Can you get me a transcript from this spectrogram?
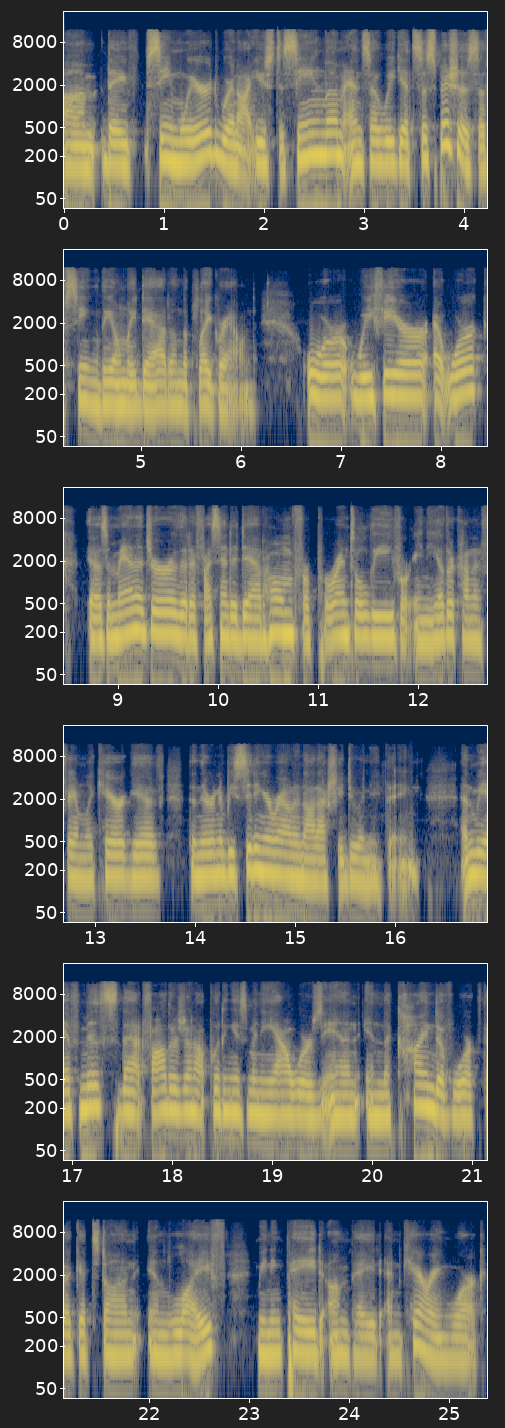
Um, they seem weird. We're not used to seeing them. And so we get suspicious of seeing the only dad on the playground. Or we fear at work as a manager that if I send a dad home for parental leave or any other kind of family care give, then they're going to be sitting around and not actually do anything. And we have myths that fathers are not putting as many hours in in the kind of work that gets done in life, meaning paid, unpaid, and caring work.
